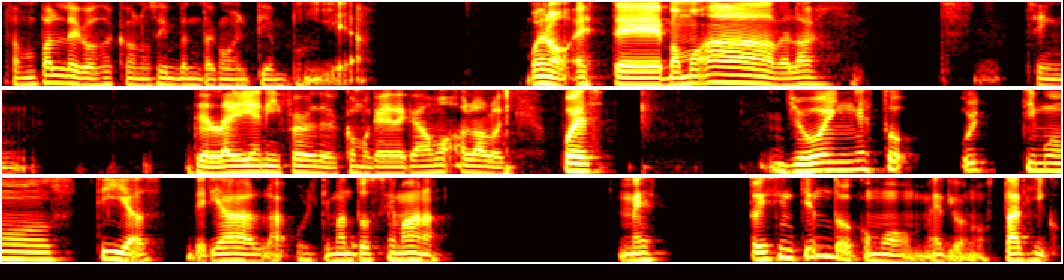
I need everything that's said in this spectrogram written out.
Son un par de cosas que uno se inventa con el tiempo. Yeah. Bueno, este, vamos a, ¿verdad? Sin delay any further, como que de qué vamos a hablar hoy. Pues yo en estos últimos días, diría las últimas dos semanas, me estoy sintiendo como medio nostálgico.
